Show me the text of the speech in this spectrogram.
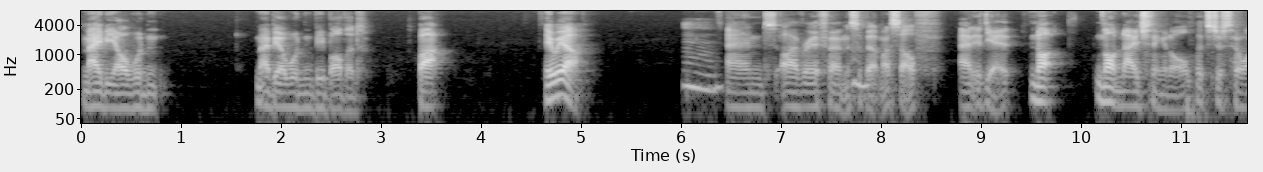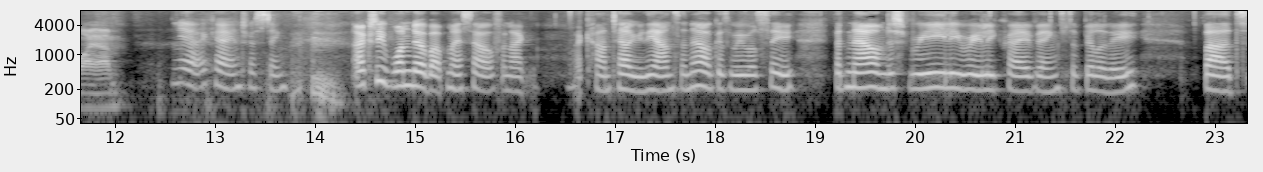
maybe I wouldn't maybe I wouldn't be bothered. But here we are. Mm-hmm. And I reaffirm reaffirmed this about myself. And it, yeah, not not an age thing at all. It's just who I am. Yeah, okay, interesting. I actually wonder about myself, and I, I can't tell you the answer now because we will see. But now I'm just really, really craving stability. But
